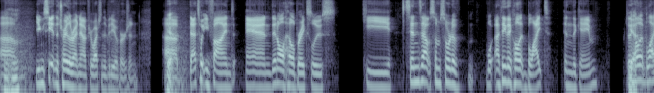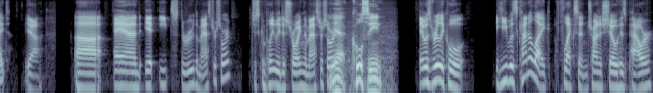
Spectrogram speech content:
Mm-hmm. Um, You can see it in the trailer right now if you're watching the video version. Uh, Yeah. That's what you find, and then all hell breaks loose. He sends out some sort of, I think they call it blight in the game. Do they Yeah. call it blight? Yeah. Uh, and it eats through the master sword, just completely destroying the master sword. Yeah, cool scene. It was really cool. He was kind of like flexing, trying to show his power.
